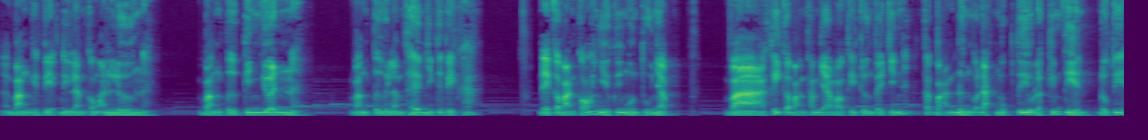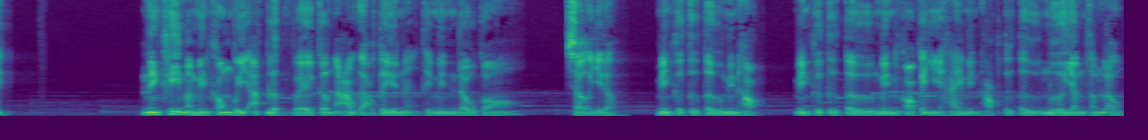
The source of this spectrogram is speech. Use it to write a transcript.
à, bằng cái việc đi làm công ăn lương này, bằng từ kinh doanh này, bằng từ làm thêm những cái việc khác. Để các bạn có nhiều cái nguồn thu nhập, và khi các bạn tham gia vào thị trường tài chính các bạn đừng có đặt mục tiêu là kiếm tiền đầu tiên nên khi mà mình không bị áp lực về cơm áo gạo tiền thì mình đâu có sợ gì đâu. Mình cứ từ từ mình học, mình cứ từ từ mình có cái gì hay mình học từ từ, mưa dầm thấm lâu.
